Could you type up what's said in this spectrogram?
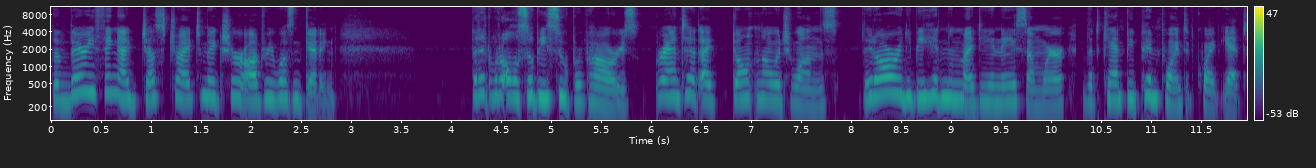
The very thing I just tried to make sure Audrey wasn't getting. But it would also be superpowers. Granted, I don't know which ones. They'd already be hidden in my DNA somewhere that can't be pinpointed quite yet.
